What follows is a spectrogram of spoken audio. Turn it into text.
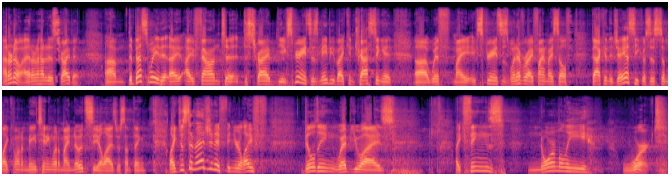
I don't know. I don't know how to describe it. Um, the best way that I, I, found to describe the experience is maybe by contrasting it uh, with my experiences whenever I find myself back in the JS ecosystem, like when I'm maintaining one of my Node CLIs or something. Like, just imagine if in your life building web UIs, like things normally worked.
